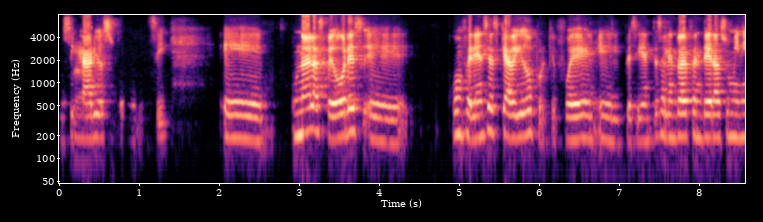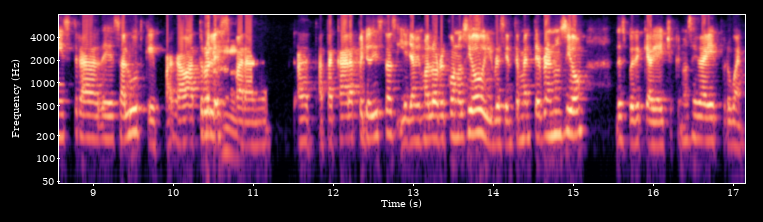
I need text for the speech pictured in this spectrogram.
los sicarios, sí, eh, una de las peores eh, conferencias que ha habido, porque fue el, presidente saliendo a defender a su ministra de salud, que pagaba troles para atacar a periodistas, y ella misma lo reconoció y recientemente renunció, después de que había dicho que no se iba a ir, pero bueno.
